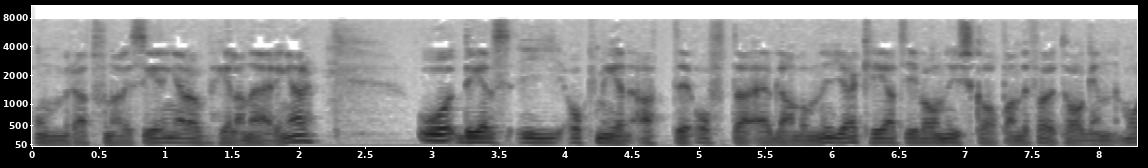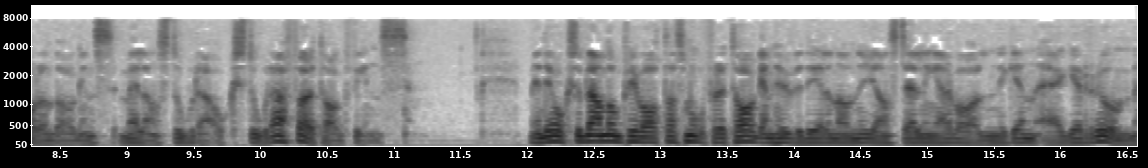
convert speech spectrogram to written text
omrationaliseringar av hela näringar och dels i och med att det ofta är bland de nya kreativa och nyskapande företagen morgondagens mellanstora och stora företag finns. Men det är också bland de privata småföretagen huvuddelen av nyanställningar vanligen äger rum.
